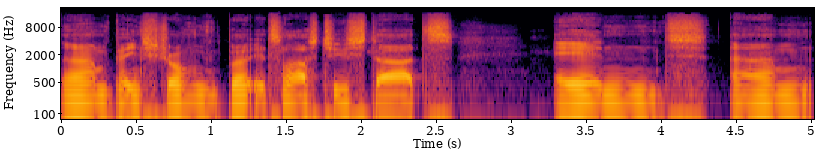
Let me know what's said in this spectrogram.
Um, been strong, but its last two starts, and um,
